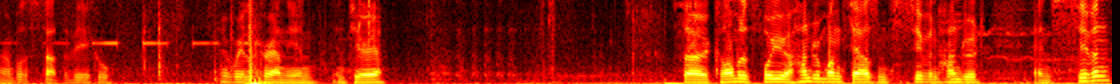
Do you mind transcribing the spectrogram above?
Uh, let's start the vehicle. Have we look around the in- interior. So, kilometres for you 101,707.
